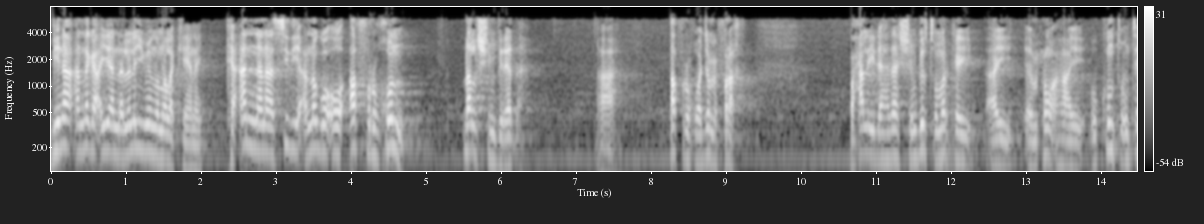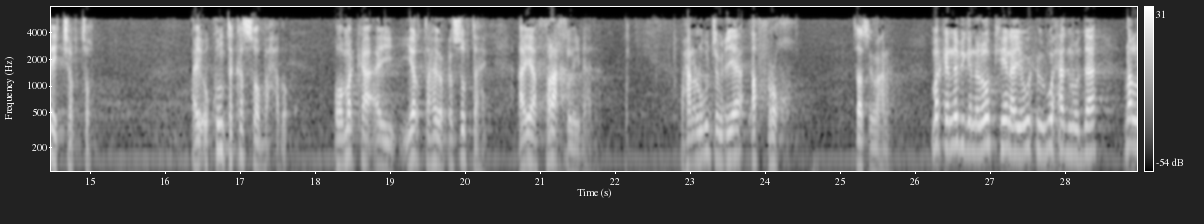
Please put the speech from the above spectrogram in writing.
binaa annaga ayaa nalala yimidoo nala keenay. Ka'annanaa sidii annaga oo afrukhun dhal shimbireed ah. Afrukh waa jamcu farakh waxaa la yidhaahdaa shimbirtu markay ay muxuu ahaaye ukuntu intay jabto ay ukunta ka soo baxdo oo markaa ay yar tahay oo cusub tahay ayaa farakh la yidhahdaa waxaana lagu jamciyaa afrukh. Saas way macanaha marka nebiga naloo keenayo wuxuu yidhi waxaad mooddaa dhal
